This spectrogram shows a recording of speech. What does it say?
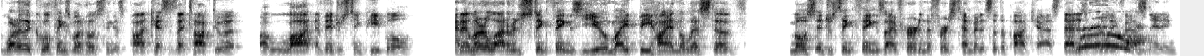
one of the cool things about hosting this podcast is I talk to a, a lot of interesting people, and I learn a lot of interesting things. You might be high on the list of most interesting things I've heard in the first 10 minutes of the podcast. That is Woo! really fascinating.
